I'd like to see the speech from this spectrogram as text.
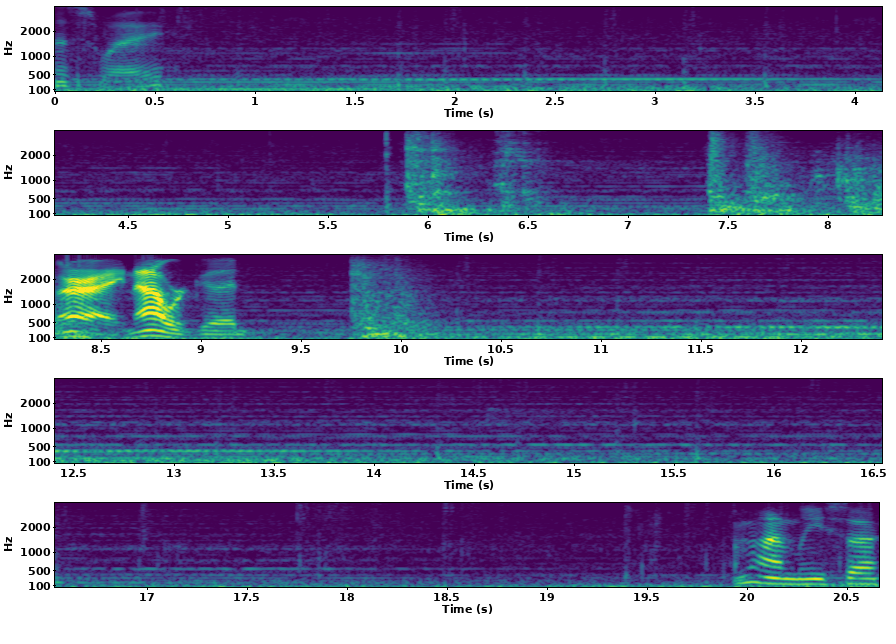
This way. Alright, now we're good. Come on, Lisa.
